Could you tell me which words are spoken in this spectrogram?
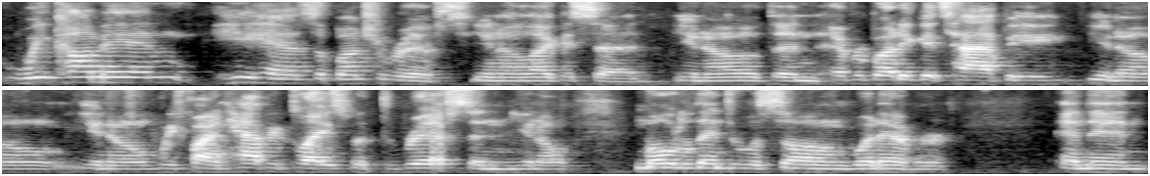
we come in, he has a bunch of riffs, you know, like I said, you know, then everybody gets happy, you know, you know, we find happy place with the riffs and, you know, molded into a song, whatever. And then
